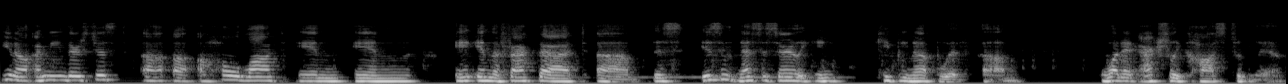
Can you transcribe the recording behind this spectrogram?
You know, I mean, there's just a, a, a whole lot in in in in the fact that um, this isn't necessarily in keeping up with um, what it actually costs to live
